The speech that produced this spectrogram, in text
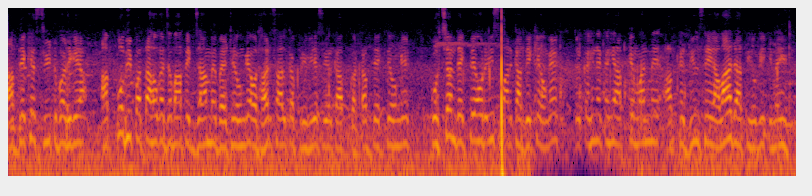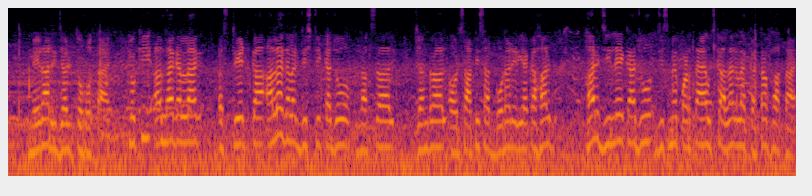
आप देखें सीट बढ़ गया। आपको भी पता होगा जब आप एग्ज़ाम में बैठे होंगे और हर साल का प्रीवियस ईयर का आप कटअप देखते होंगे क्वेश्चन देखते और इस बार का देखे होंगे तो कहीं ना कहीं आपके मन में, आपके दिल से आवाज़ आती होगी कि नहीं, मेरा रिज़ल्ट तो होता है। क्योंकि अलग अलग स्टेट का अलग अलग डिस्ट्रिक्ट का जो नक्सल जनरल और साथ ही साथ बॉर्डर एरिया का हर हर ज़िले का जो जिसमें पड़ता है, उसका अलग अलग कट ऑफ़ आता है।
